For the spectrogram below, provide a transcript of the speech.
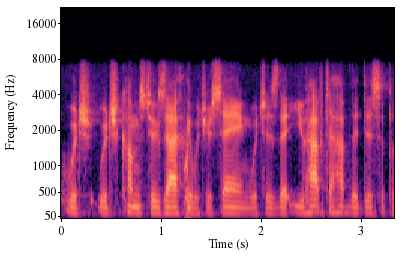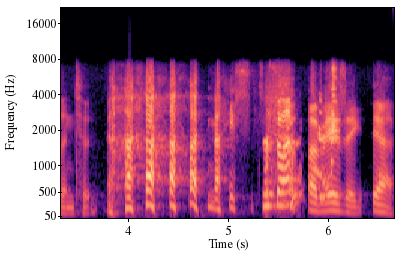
which which comes to exactly what you're saying, which is that you have to have the discipline to. nice. Amazing. Yeah.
